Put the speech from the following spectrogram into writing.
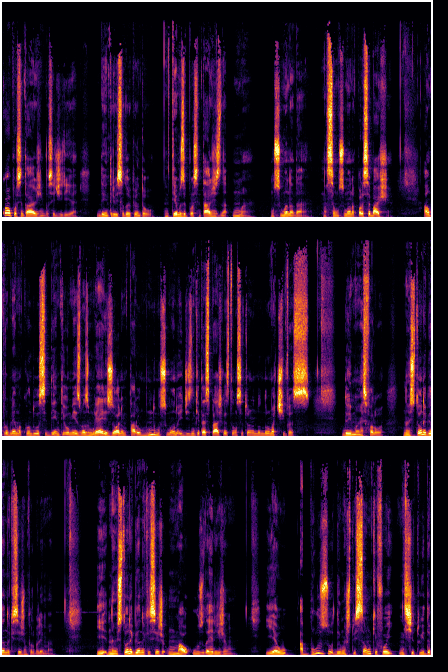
qual porcentagem você diria? Daí o entrevistador perguntou, em termos de porcentagens da uma muçulmana, da nação muçulmana, pode ser baixa. Há um problema quando o Ocidente ou mesmo as mulheres olham para o mundo muçulmano e dizem que tais práticas estão se tornando normativas. Imã falou, não estou negando que seja um problema. E não estou negando que seja um mau uso da religião. E é o abuso de uma instituição que foi instituída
